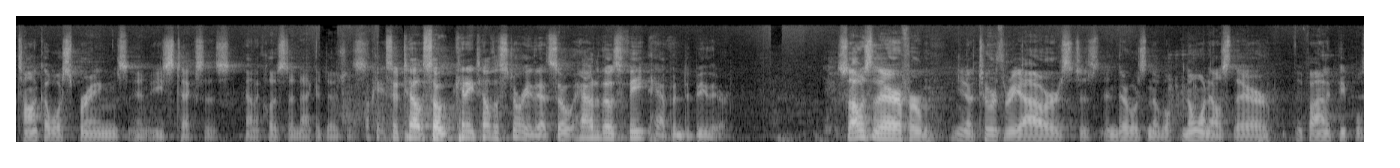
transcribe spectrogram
Tonkawa Springs in East Texas, kind of close to Nacogdoches. Okay, so tell, so Kenny, tell the story of that. So how did those feet happen to be there? So I was there for you know two or three hours, just and there was no no one else there. And finally, people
